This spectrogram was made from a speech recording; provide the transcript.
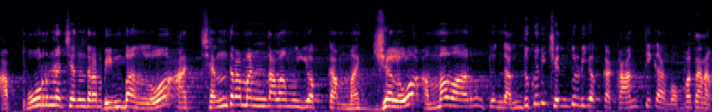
ఆ పూర్ణచంద్ర బింబంలో ఆ చంద్రమండలం యొక్క మధ్యలో అమ్మవారు ఉంటుంది. అందుకని చంద్రుడి యొక్క కాంతిక గొప్పతనం.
